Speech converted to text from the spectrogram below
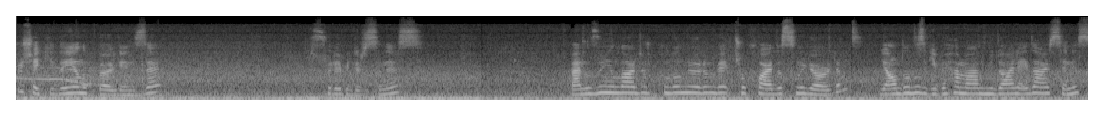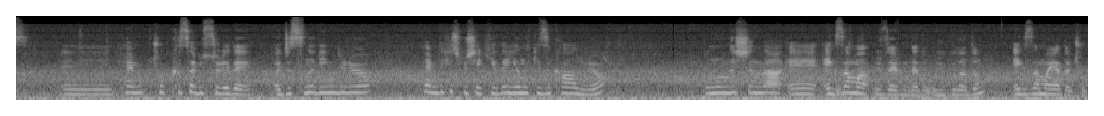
Şu şekilde yanık bölgenize sürebilirsiniz. Ben uzun yıllardır kullanıyorum ve çok faydasını gördüm. Yandığınız gibi hemen müdahale ederseniz hem çok kısa bir sürede acısını dindiriyor hem de hiçbir şekilde yanık izi kalmıyor. Bunun dışında e, egzama üzerinde de uyguladım. Egzamaya da çok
